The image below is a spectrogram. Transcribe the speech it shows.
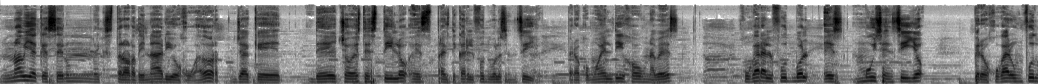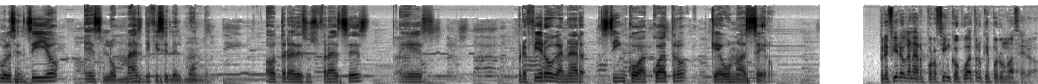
no había que ser un extraordinario jugador, ya que de hecho este estilo es practicar el fútbol sencillo. Pero como él dijo una vez, jugar al fútbol es muy sencillo, pero jugar un fútbol sencillo es lo más difícil del mundo. Otra de sus frases es, prefiero ganar 5 a 4 que 1 a 0. Prefiero ganar por 5-4 que por 1-0.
